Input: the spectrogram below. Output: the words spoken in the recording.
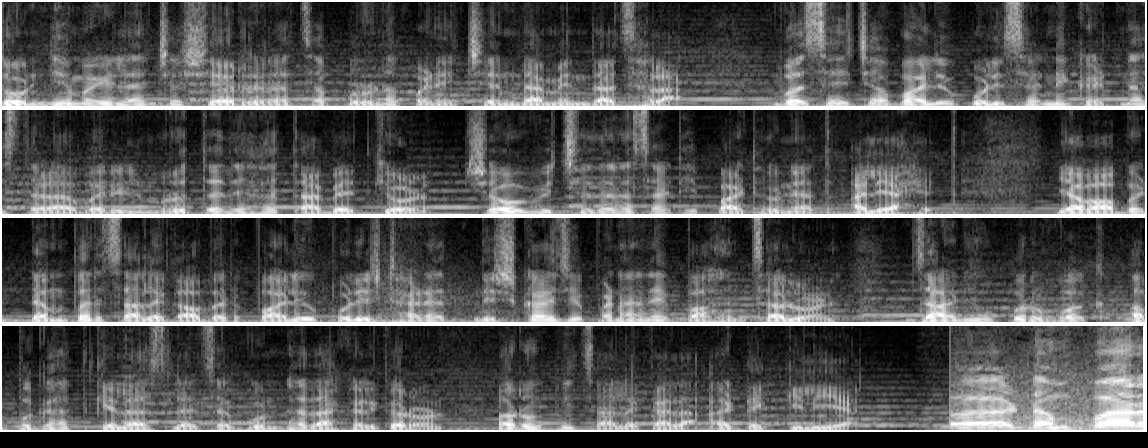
दोन्ही महिलांच्या शरीराचा पूर्णपणे चेंदामेंदा झाला. वसईच्या वालीव पोलिसांनी घटनास्थळावरील मृतदेह ताब्यात घेऊन शवविच्छेदनासाठी पाठवण्यात आले आहेत. याबाबत डंपर चालकावर वालीव पोलीस ठाण्यात निष्काळजीपणाने वाहन चालवून जाणीवपूर्वक अपघात केला असल्याचा गुन्हा दाखल करून आरोपी चालकाला अटक केली आहे. डंपर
